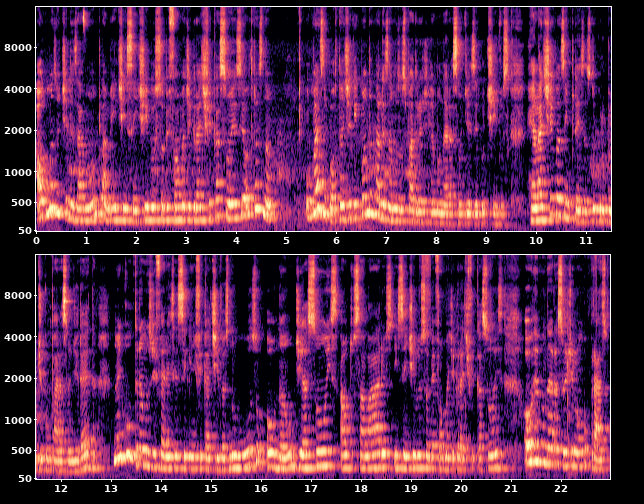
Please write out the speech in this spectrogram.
Algumas utilizavam amplamente incentivos sob forma de gratificações e outras não. O mais importante é que, quando analisamos os padrões de remuneração de executivos relativos às empresas do grupo de comparação direta, não encontramos diferenças significativas no uso ou não de ações, altos salários, incentivos sob a forma de gratificações ou remunerações de longo prazo.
